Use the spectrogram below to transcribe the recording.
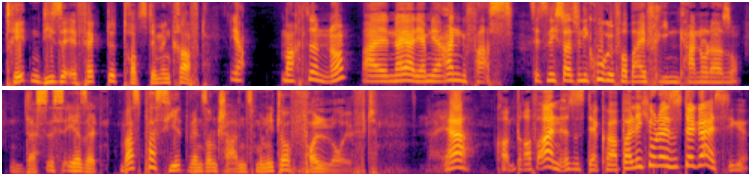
treten diese Effekte trotzdem in Kraft. Ja. Macht Sinn, ne? Weil, naja, die haben ja angefasst. Ist jetzt nicht so, als wenn die Kugel vorbeifliegen kann oder so. Das ist eher selten. Was passiert, wenn so ein Schadensmonitor voll läuft? Naja, kommt drauf an. Ist es der körperliche oder ist es der geistige?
